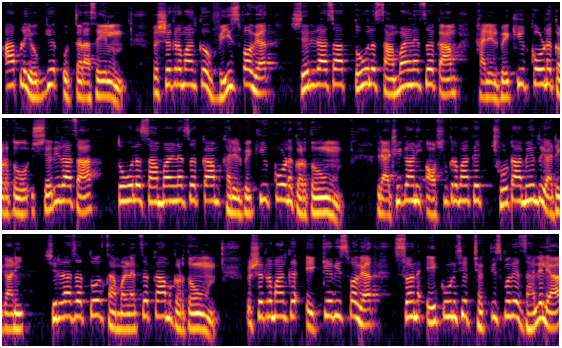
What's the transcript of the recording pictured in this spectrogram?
आपले योग्य उत्तर असेल. प्रश्न क्रमांक वीस पाहूयात. शरीराचा तोल सांभाळण्याचं काम खालीलपैकी कोण करतो? शरीराचा तोल सांभाळण्याचं काम खालीलपैकी कोण करतो? तर या ठिकाणी ऑप्शन क्रमांक एक छोटा मेंदू या ठिकाणी शरीराचा तोल सांभाळण्याचं काम करतो. प्रश्न क्रमांक एकवीस सन एकोणीसशे छत्तीसमध्ये झालेल्या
